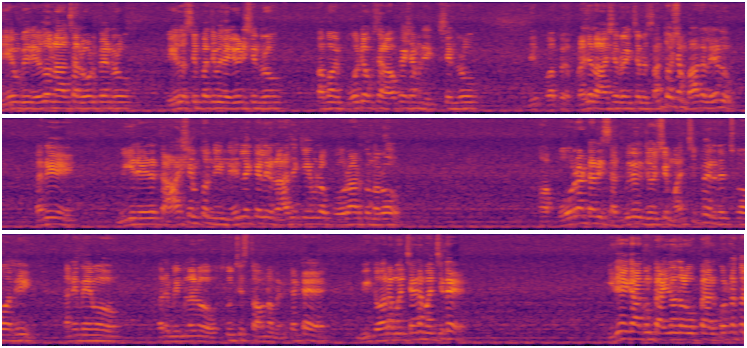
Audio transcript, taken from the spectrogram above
నేను మీరు ఏదో నాలుగు సార్లు ఓడిపోయినరు ఏదో సింపతి మీద ఏడిచిండ్రు మీ పోటీ ఒకసారి అవకాశం ఇచ్చిండ్రు. ప్రజలు ఆశీర్వదించారు. సంతోషం బాగా లేదు. కానీ మీరు ఏదైతే ఆశయంతో నేను నేళ్ళకెళ్ళి రాజకీయంలో పోరాడుతున్నారో ఆ పోరాటాన్ని సద్వినియోగం చేసి మంచి పేరు తెచ్చుకోవాలి అని మేము మరి మిమ్మల్ని సూచిస్తూ ఉన్నాం. ఎందుకంటే మీ ద్వారా మంచి అయినా మంచిదే. ఇదే కాకుండా ఐదు వందల ముప్పై ఆరు కోట్లతో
